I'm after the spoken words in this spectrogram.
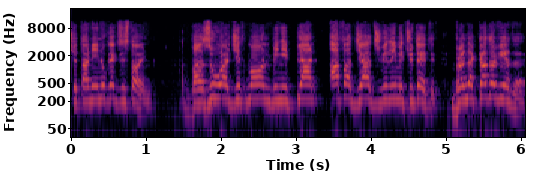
që tani nuk ekzistojnë, bazuar gjithmonë mbi një plan afatgjatë zhvillimi të qytetit. Brenda katër vjetëve,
